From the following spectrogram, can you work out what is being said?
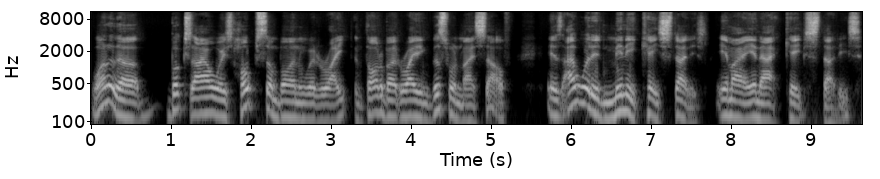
one of the books I always hoped someone would write and thought about writing this one myself is I wanted many case studies, M I N I case studies.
